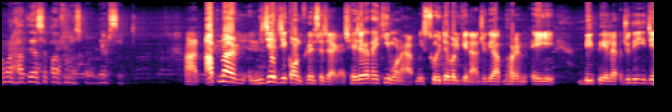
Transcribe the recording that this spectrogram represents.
আমার হাতে আছে পারফরমেন্স করা দ্যাটস ইট আর আপনার নিজের যে কনফিডেন্সের জায়গা সেই জায়গাটায় কি মনে হয় আপনি সুইটেবল কিনা? যদি ধরেন এই বিপিএল যদি যে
